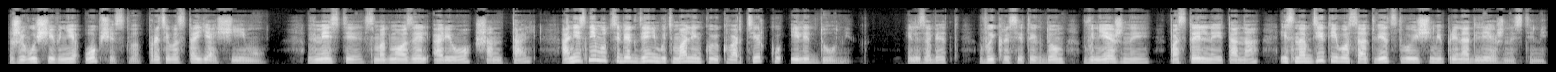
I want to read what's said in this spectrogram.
живущий вне общества, противостоящий ему. Вместе с мадмуазель Арио Шанталь они снимут себе где-нибудь маленькую квартирку или домик. Элизабет выкрасит их дом в нежные, пастельные тона и снабдит его соответствующими принадлежностями,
